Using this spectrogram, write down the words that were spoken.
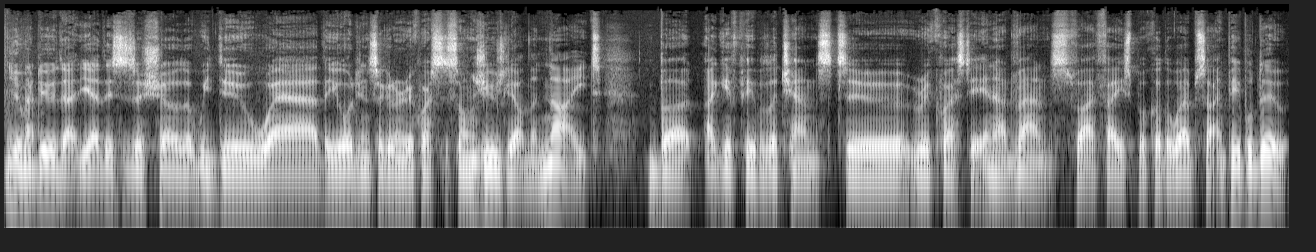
yeah, we do that. Yeah, this is a show that we do where the audience are going to request the songs usually on the night, but I give people a chance to request it in advance via Facebook or the website, and people do,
